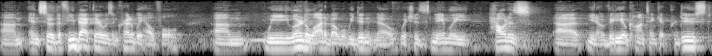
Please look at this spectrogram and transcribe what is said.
Um, and so the feedback there was incredibly helpful. Um, we learned a lot about what we didn't know, which is namely how does uh, you know video content get produced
